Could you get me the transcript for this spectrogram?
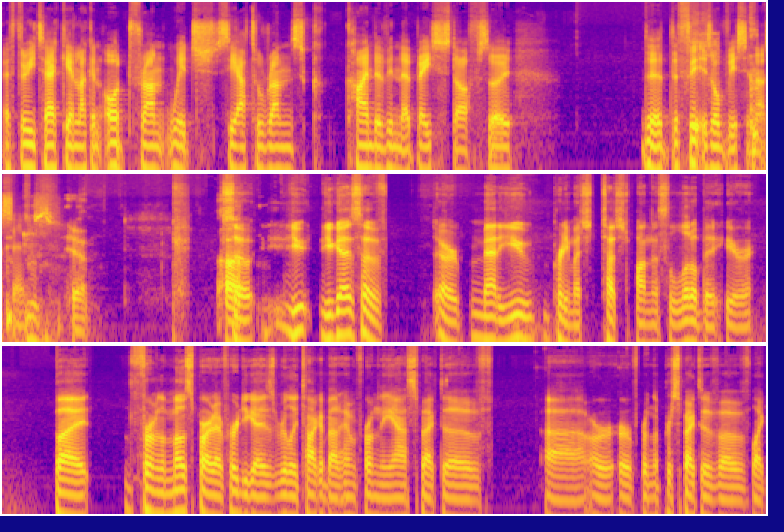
a three tech in like an odd front which Seattle runs k- kind of in their base stuff. So the the fit is obvious in that sense. Yeah. Uh, So you you guys have, or Maddie, you pretty much touched upon this a little bit here, but for the most part, I've heard you guys really talk about him from the aspect of, uh, or or from the perspective of like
